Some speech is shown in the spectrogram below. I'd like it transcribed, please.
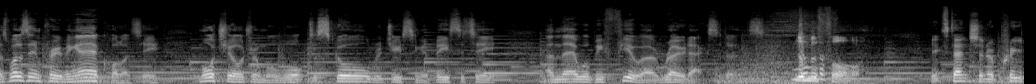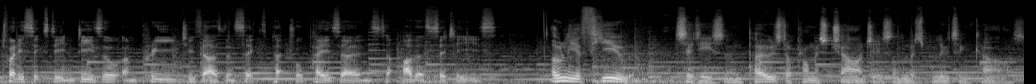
As well as improving air quality, more children will walk to school, reducing obesity, and there will be fewer road accidents. Number four. The extension of pre-2016 diesel and pre-2006 petrol pay zones to other cities. Only a few cities have imposed or promised charges on the most polluting cars.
